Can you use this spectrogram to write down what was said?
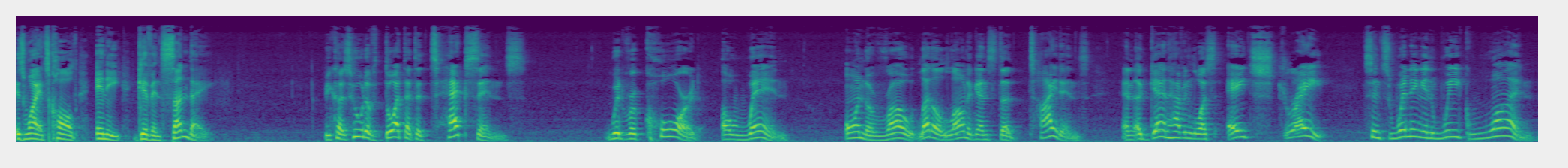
is why it's called Any Given Sunday. Because who would have thought that the Texans would record a win on the road, let alone against the Titans? And again, having lost eight straight since winning in week one.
